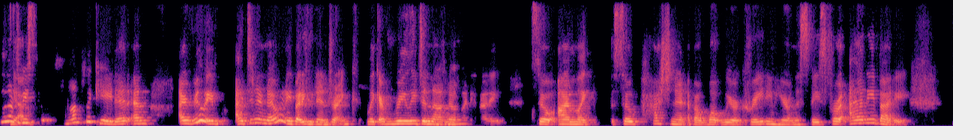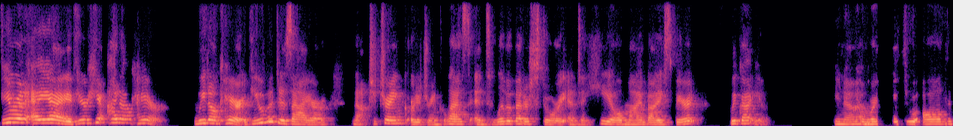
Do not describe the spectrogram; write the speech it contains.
It yeah. be so complicated, and I really I didn't know anybody who didn't drink. Like I really did not mm-hmm. know anybody. So I'm like so passionate about what we are creating here in this space for anybody. If you're an AA, if you're here, I don't care. We don't care. If you have a desire not to drink or to drink less and to live a better story and to heal mind, body, spirit, we've got you. You know, and we're going through all the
